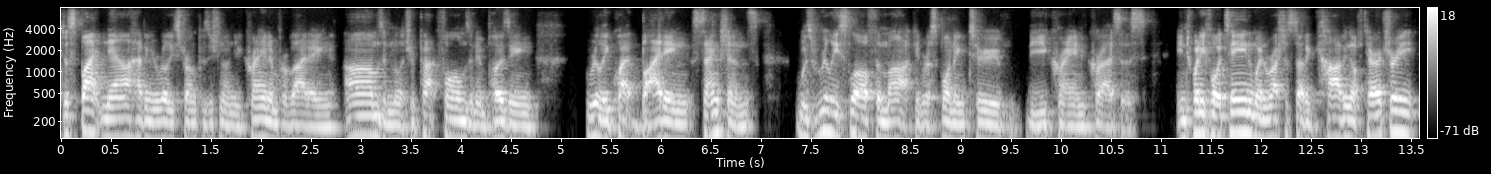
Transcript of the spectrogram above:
despite now having a really strong position on Ukraine and providing arms and military platforms and imposing really quite biting sanctions, was really slow off the mark in responding to the Ukraine crisis. In 2014, when Russia started carving off territory,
